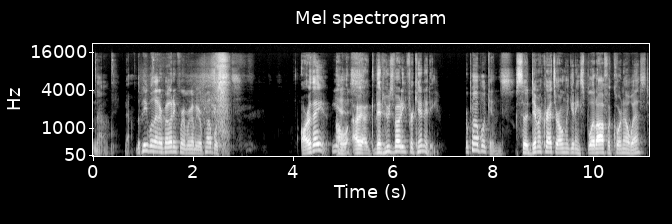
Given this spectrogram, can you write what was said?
No, No. The people that are voting for him are going to be Republicans. Are they? Oh, Yes. I- then who's voting for Kennedy? Republicans. So Democrats are only getting split off with Cornel West.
